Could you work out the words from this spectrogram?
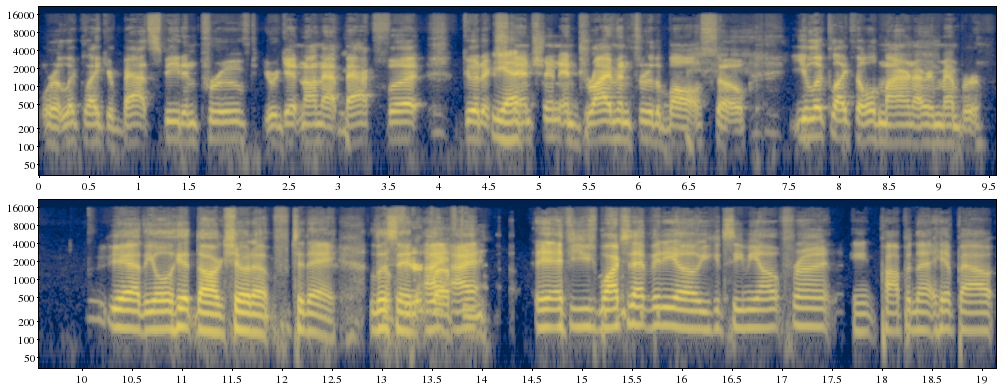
where it looked like your bat speed improved. You were getting on that back foot, good extension, yeah. and driving through the ball. So you look like the old Myron I remember. Yeah, the old hit dog showed up today. Listen, I, I if you watch that video, you can see me out front popping that hip out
